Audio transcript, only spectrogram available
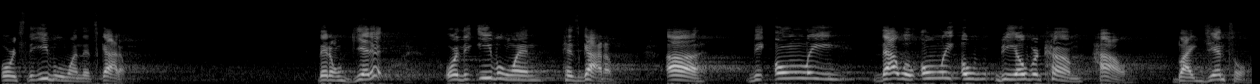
or it's the evil one that's got them. They don't get it or the evil one has got them. Uh, the only that will only over, be overcome how? By gentle.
